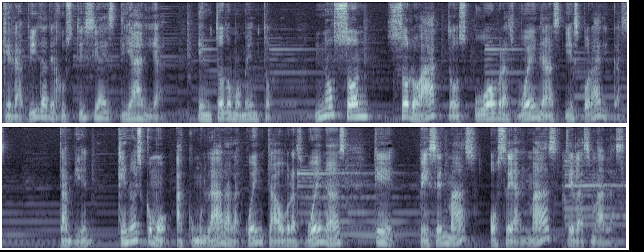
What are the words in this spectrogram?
que la vida de justicia es diaria, en todo momento. No son solo actos u obras buenas y esporádicas. También que no es como acumular a la cuenta obras buenas que pesen más o sean más que las malas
